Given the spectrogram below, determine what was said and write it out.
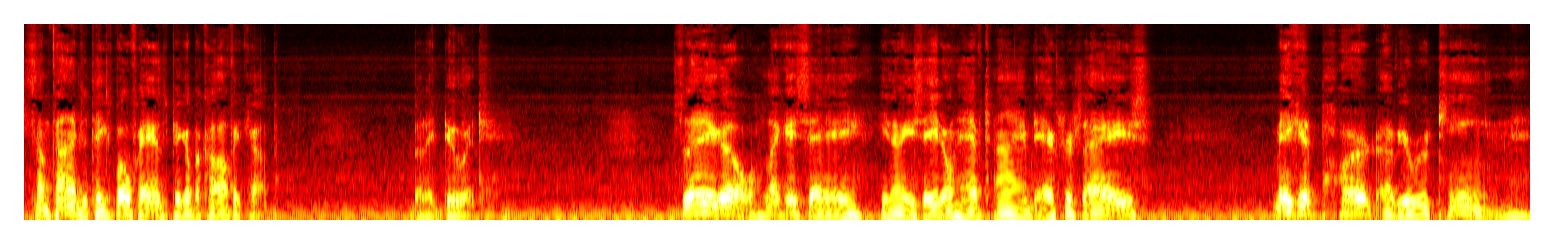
Sometimes it takes both hands to pick up a coffee cup. But I do it. So there you go. Like I say, you know, you say you don't have time to exercise. Make it part of your routine.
